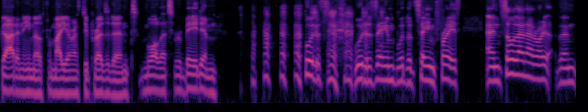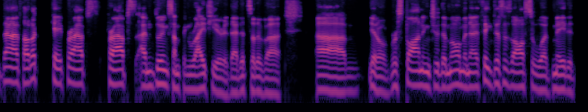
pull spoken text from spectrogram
got an email from my university president, more or less verbatim, with, the, with the same with the same phrase. And so then I then, then I thought, okay, perhaps perhaps I'm doing something right here. That it's sort of a um, you know responding to the moment. I think this is also what made it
